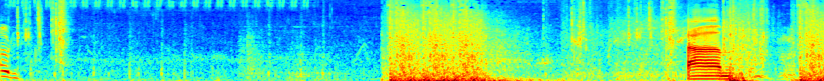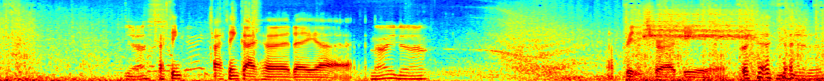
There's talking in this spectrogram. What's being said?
Hey, I'm. Um, Yes. I think I think I heard a. Uh, No, you didn't. I'm pretty sure I did. You didn't.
